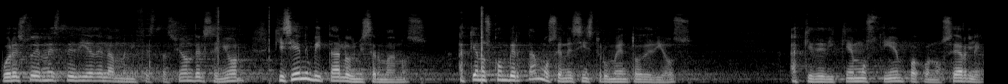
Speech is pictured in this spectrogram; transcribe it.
Por esto en este día de la manifestación del Señor quisiera invitarlos, mis hermanos, a que nos convertamos en ese instrumento de Dios, a que dediquemos tiempo a conocerle,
